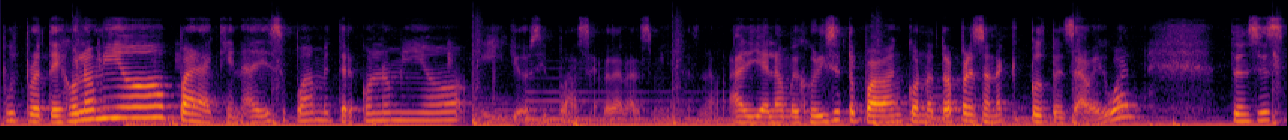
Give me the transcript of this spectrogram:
pues protejo lo mío para que nadie se pueda meter con lo mío y yo sí pueda hacer de las mías, ¿no? Y a lo mejor y se topaban con otra persona que pues pensaba igual. Entonces,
